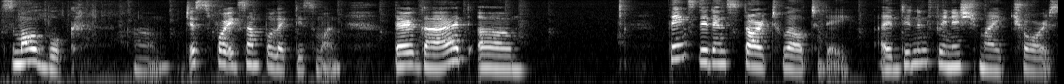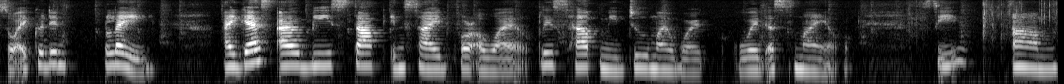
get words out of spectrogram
small book. Um, just for example like this one. Dear god um, things didn't start well today i didn't finish my chores so i couldn't play. I guess i'll be stuck inside for a while. Please help me do my work with a smile. See? Um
